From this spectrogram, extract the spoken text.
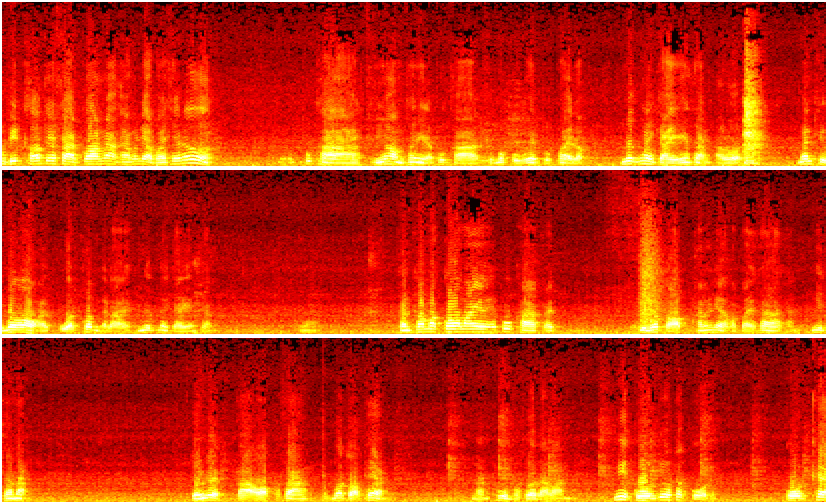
ำพิษเขาแต่ศาสตร์ก่อนมากค่ะมันเดี๋ยวไปเสนอ ผู้ขาถึงย่อมเท่านี้แหละผู้ขาถึงบ่ผูกเวทผูกไฟหรอกนึกในใจยังสั่นอร่อยมันถือบ่อกไอ้ปวดข้นก็ได้นึกในใจยังสั่นขันเขามากอไม้ผู้ขาก็กินแล้วตอบให้มันเรียกเข้าไปฆ่าท่านมีเท่านั้นจนเลือดตาออกกระซังว่าตอบแทนนั่นพูดพระโสดาบันมีโกรธอยู่ถ้าโกรธโกรธแค่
